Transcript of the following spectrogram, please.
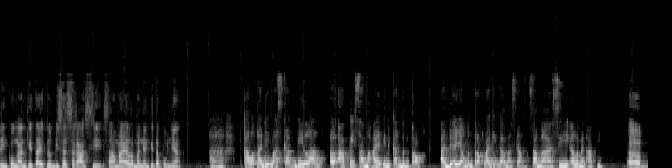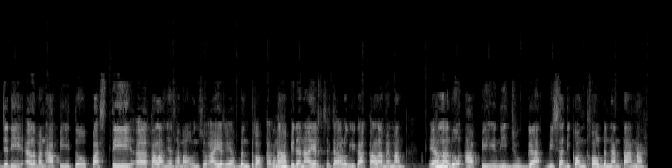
lingkungan kita itu bisa serasi sama elemen yang kita punya. Ah, kalau tadi Mas Kang bilang uh, api sama air ini kan bentrok. Ada yang bentrok lagi nggak Mas Kang sama si elemen api? Uh, jadi elemen api itu pasti uh, kalahnya sama unsur air ya, bentrok karena hmm. api dan air secara logika kalah memang. Ya, hmm. lalu api ini juga bisa dikontrol dengan tanah,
